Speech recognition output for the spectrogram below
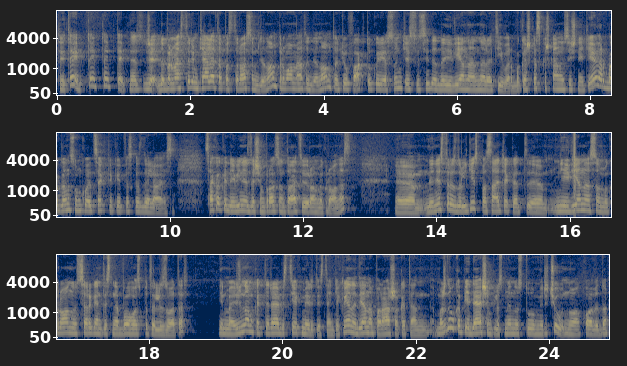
Tai taip, taip, taip, taip, nes žiūrėk, dabar mes turim keletą pastarosiam dienom, pirmo metų dienom, tokių faktų, kurie sunkiai susideda į vieną naratyvą. Arba kažkas kažką nusišnekėjo, arba gan sunku atsekti, kaip viskas dėliojasi. Sako, kad 90 procentų atvejų yra omikronas. E, ministras Dulkys pasakė, kad e, nei vienas omikronų sergantis nebuvo hospitalizuotas. Ir mes žinom, kad yra vis tiek mirtis. Ten kiekvieną dieną parašo, kad ten maždaug apie 10 plus minus tų mirčių nuo COVID. -o.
